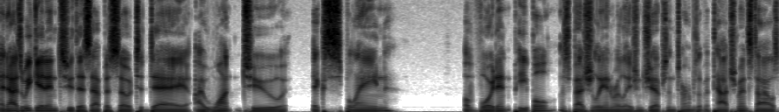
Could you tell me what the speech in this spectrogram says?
And as we get into this episode today, I want to explain avoidant people, especially in relationships in terms of attachment styles,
